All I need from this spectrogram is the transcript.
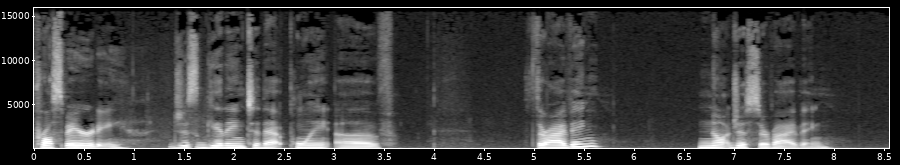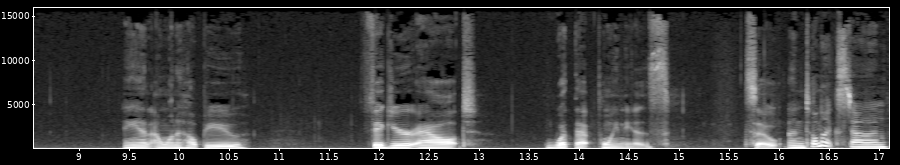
prosperity, just getting to that point of thriving, not just surviving. And I want to help you figure out what that point is. So until next time.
